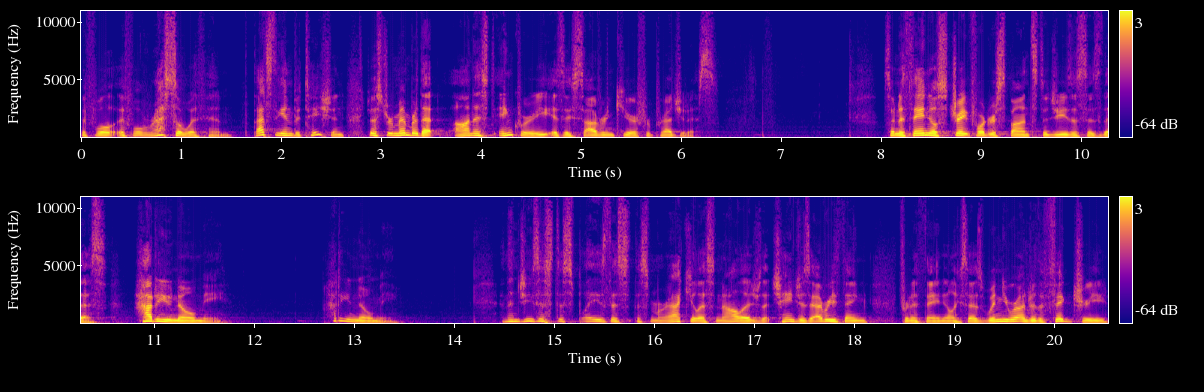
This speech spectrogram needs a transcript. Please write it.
If we'll, if we'll wrestle with Him, that's the invitation. Just remember that honest inquiry is a sovereign cure for prejudice. So, Nathanael's straightforward response to Jesus is this How do you know me? How do you know me? And then Jesus displays this, this miraculous knowledge that changes everything for Nathanael. He says, When you were under the fig tree,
